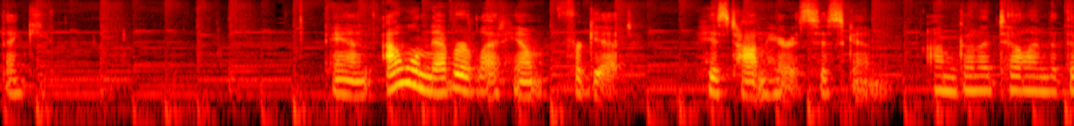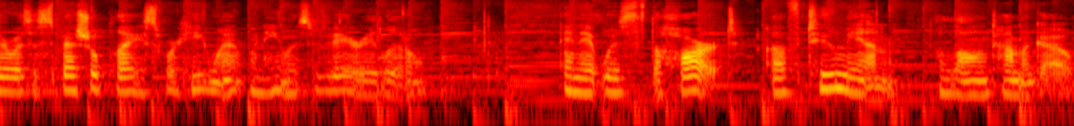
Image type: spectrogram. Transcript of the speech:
Thank you. And I will never let him forget his time here at Siskin. I'm going to tell him that there was a special place where he went when he was very little. And it was the heart of two men a long time ago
